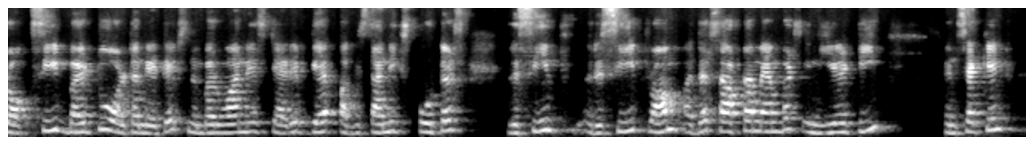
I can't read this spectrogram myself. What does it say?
proxied by two alternatives. Number one is tariff gap Pakistani exporters receive, receive from other SAFTA members in year T. And second,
